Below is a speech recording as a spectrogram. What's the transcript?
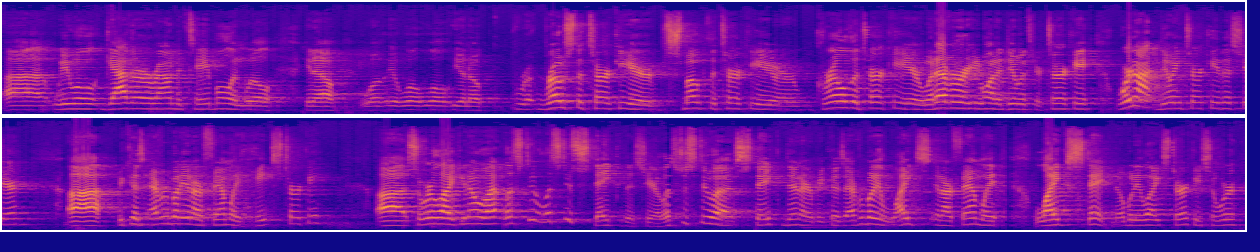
Uh, we will gather around a table and we'll, you know, we'll, we'll, we'll you know, roast the turkey or smoke the turkey or grill the turkey or whatever you want to do with your turkey. We're not doing turkey this year uh, because everybody in our family hates turkey. Uh, so we're like, you know what? Let's do let's do steak this year. Let's just do a steak dinner because everybody likes in our family likes steak. Nobody likes turkey, so we're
